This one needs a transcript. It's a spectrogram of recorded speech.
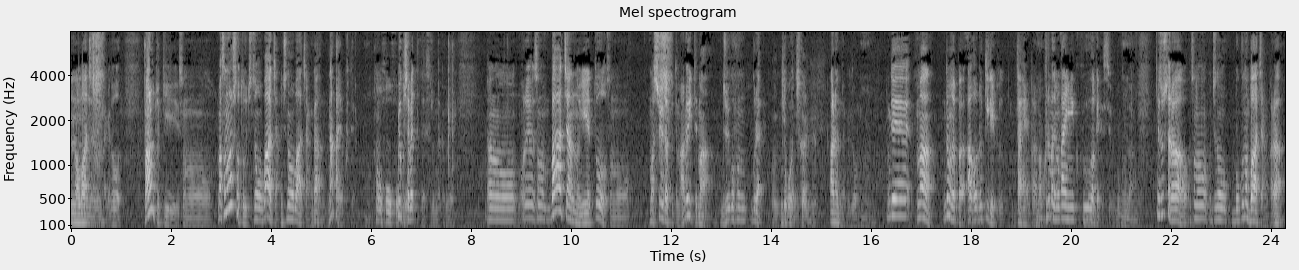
の、まあ、おばあちゃんなんだけど、まあ、ある時、その、まあ、その人とうちのおばあちゃん、うちのおばあちゃんが仲良くて、ほうほうほうよく喋ってたりするんだけど、あのー俺、その、ばあちゃんの家と、その、まあ、集落っても歩いて、まあ、15分ぐらいうんのところにあるんだけど、でまあでもやっぱあ歩きで行くと大変やから、まあ、うん。車で迎えに行くわけですよ、僕が、うんでそしたらそのうちの僕のばあちゃんから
